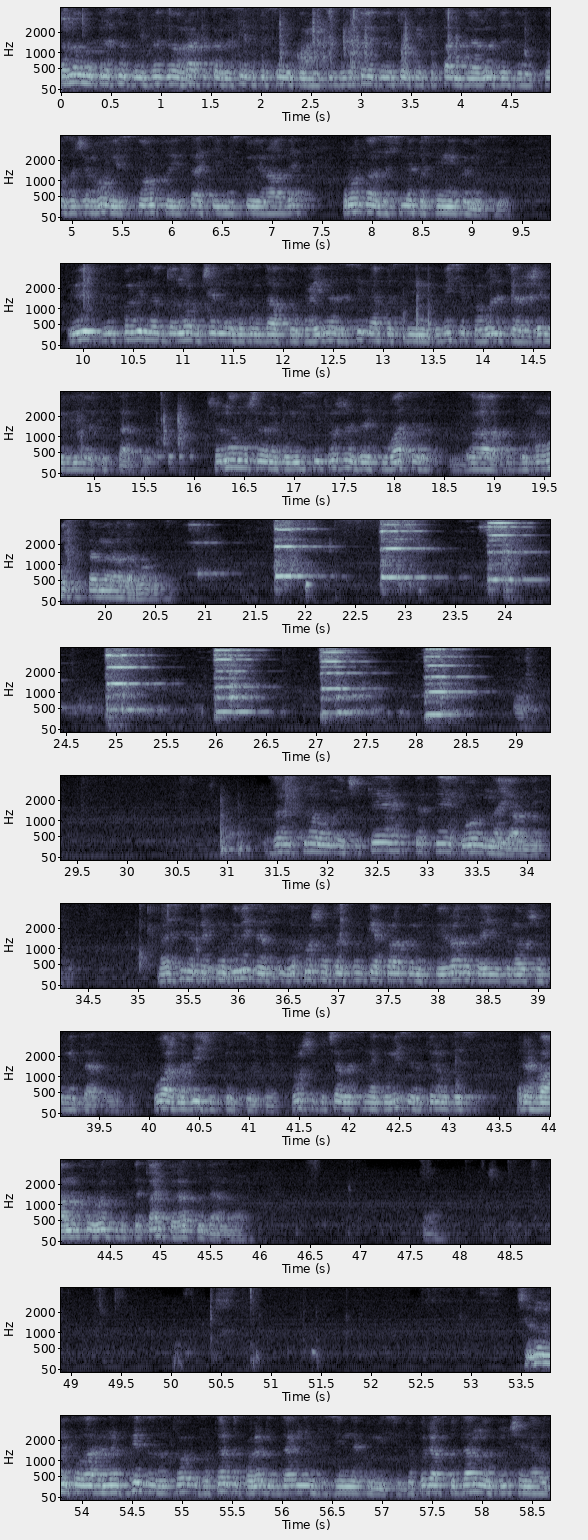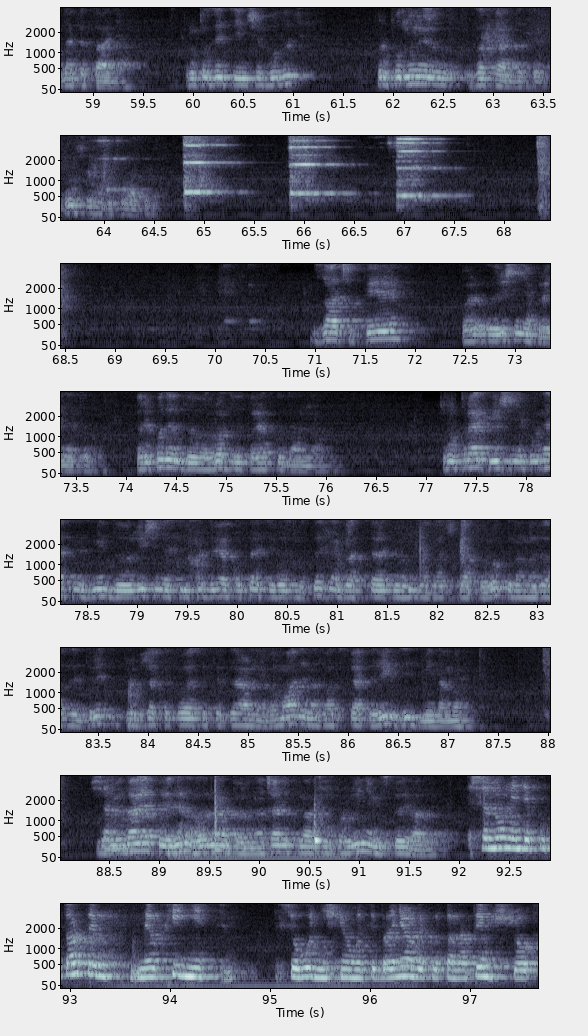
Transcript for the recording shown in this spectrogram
Шановні присутні, графіка засідання постійної комісії з метою підготовки питань для розгляду позачергової стотої сесії міської ради проводного засідання постійної комісії. Відповідно до норм чинного законодавства України, засідання постійної комісії проводиться в режимі відеофіксації. Шановні члени комісії, прошу зареєструватися за допомогою системи Рада голосу. Зареєстровано 4 з 5, кворум наявний. На засідання постійної комісії запрошені представники апарату міської ради та її виконавчого комітету. Уважна більшість присутня. Прошу під час засідання комісії дотримуватись регламенту розгляду питань порядку денного. Шановні колеги, необхідно затвердити порядок денний засідання комісії. До порядку денного включене одне питання. Пропозиції інші будуть? Пропоную затвердити. Прошу голосувати. За 4 рішення прийнято. Переходимо до розгляду порядку денного. Про проект рішення про внесення змін до рішення 79 сесії 8 скликання 23 грудня 24 року номер 2130 про бюджет Католицької територіальної громади на 25 рік зі змінами. Доповідає Поєдина Галина Анатолійовна, начальник фінансового управління міської ради. Шановні депутати, необхідність сьогоднішнього зібрання викликана тим, що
